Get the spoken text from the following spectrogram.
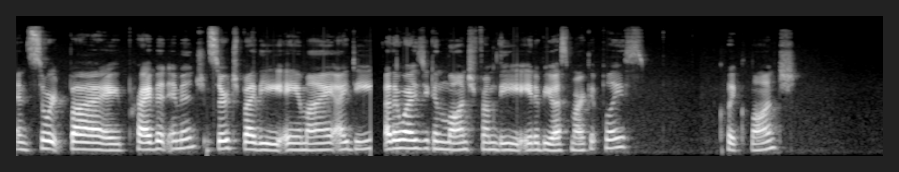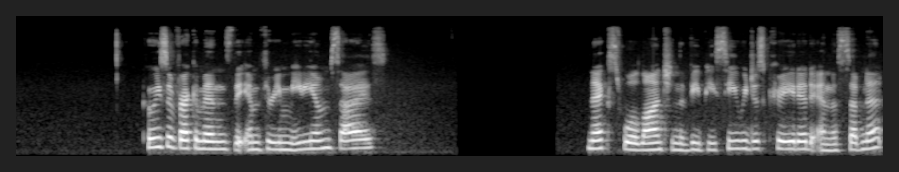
and sort by private image. Search by the AMI ID. Otherwise, you can launch from the AWS Marketplace. Click Launch. Cohesive recommends the M3 medium size. Next, we'll launch in the VPC we just created and the subnet.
